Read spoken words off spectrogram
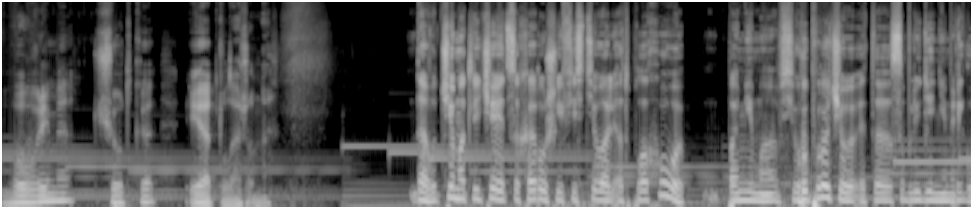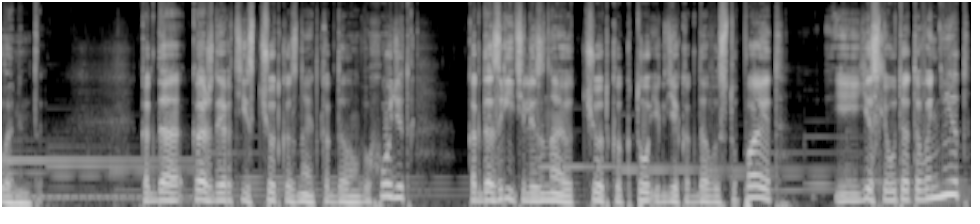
вовремя, четко и отлаженно. Да, вот чем отличается хороший фестиваль от плохого, помимо всего прочего, это соблюдением регламента. Когда каждый артист четко знает, когда он выходит, когда зрители знают четко, кто и где, когда выступает, и если вот этого нет,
